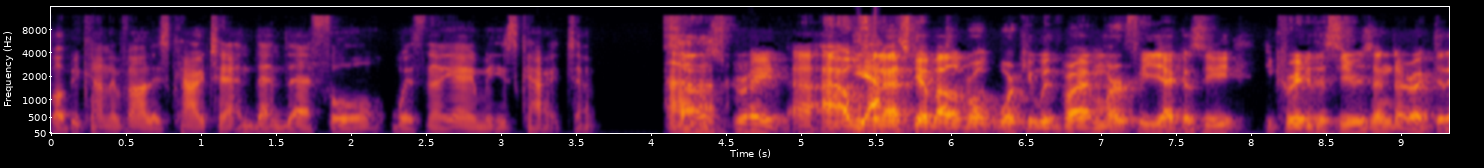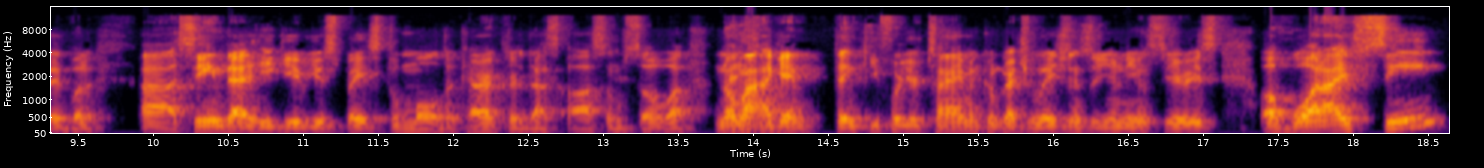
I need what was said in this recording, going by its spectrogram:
Bobby Cannavale's character, and then therefore with Naomi's character. Sounds uh, great. Uh, I was yeah. going to ask you about working with Ryan Murphy, yeah, because he he created the series and directed it. But uh, seeing that he gave you space to mold the character, that's awesome. So, uh, Noma, again, thank you for your time and congratulations on your new series. Of what I've seen,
